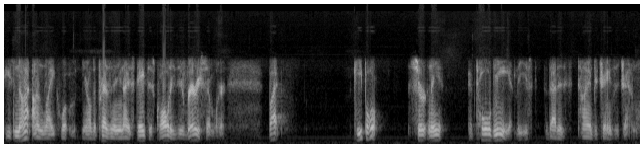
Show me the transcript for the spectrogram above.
he's not unlike what you know the president of the United States. His qualities are very similar, but people certainly have told me at least that it's time to change the channel.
